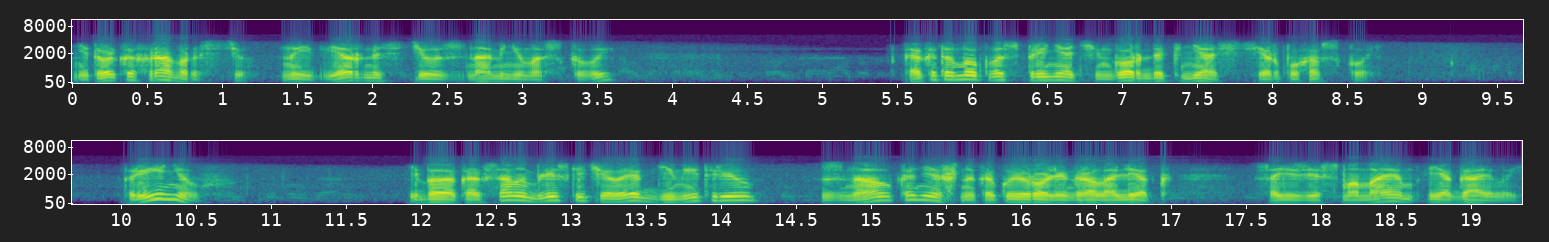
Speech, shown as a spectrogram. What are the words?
не только храбростью, но и верностью знамени Москвы? Как это мог воспринять гордый князь Серпуховской? Принял, ибо как самый близкий человек Дмитрию знал, конечно, какую роль играл Олег в союзе с Мамаем и Агайлой,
